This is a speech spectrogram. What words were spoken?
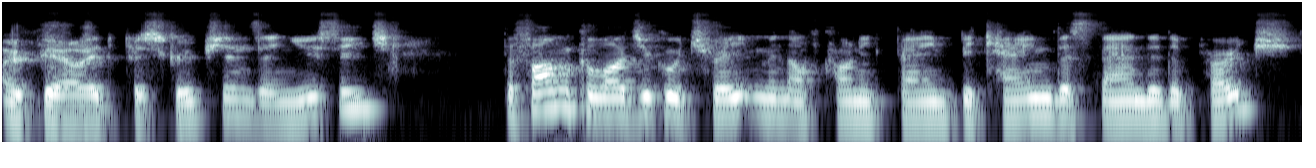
opioid prescriptions and usage. The pharmacological treatment of chronic pain became the standard approach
